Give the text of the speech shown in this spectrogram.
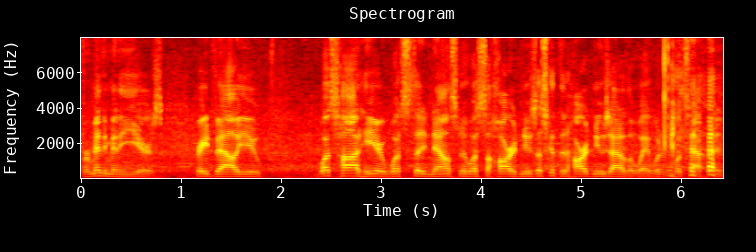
for many, many years. Great value what's hot here, what's the announcement, what's the hard news? Let's get the hard news out of the way. What, what's happening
